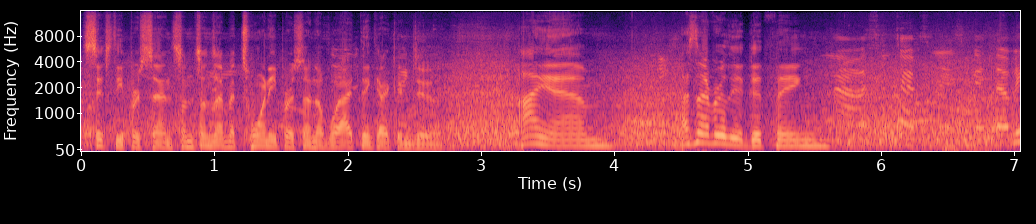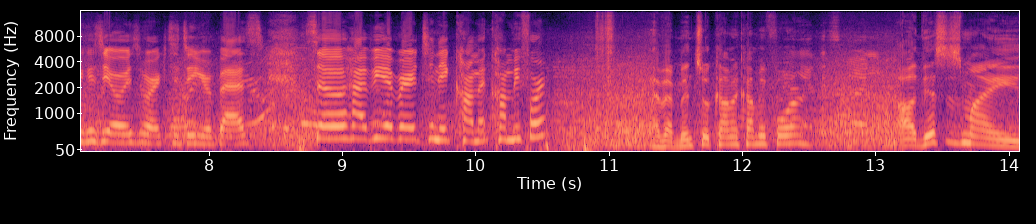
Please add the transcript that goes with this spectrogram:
60%. Sometimes I'm at 20% of what I think I can do. I am that's not really a good thing. No, sometimes it is good though because you always work to do your best. So, have you ever attended Comic Con before? Have I been to a Comic Con before? One. Uh, this is my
